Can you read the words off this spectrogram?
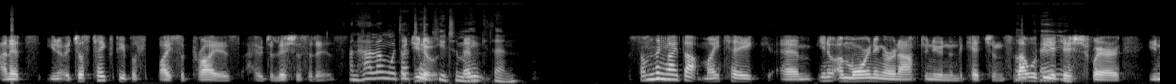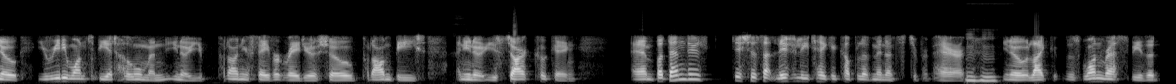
And it's you know it just takes people by surprise how delicious it is. And how long would that But, you take know, you to make then? Something like that might take, um, you know, a morning or an afternoon in the kitchen. So that would be a dish where, you know, you really want to be at home and, you know, you put on your favorite radio show, put on beat, and, you know, you start cooking. Um, but then there's dishes that literally take a couple of minutes to prepare. You know, like there's one recipe that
